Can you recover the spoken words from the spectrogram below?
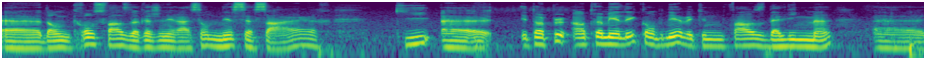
Euh, donc, grosse phase de régénération nécessaire qui euh, est un peu entremêlée, combinée avec une phase d'alignement. Euh,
